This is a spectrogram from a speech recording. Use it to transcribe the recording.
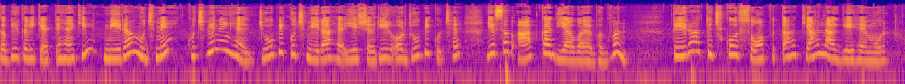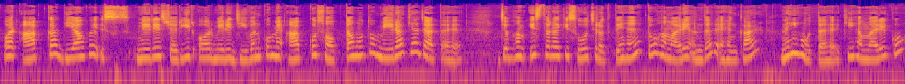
कबीर कवि कहते हैं कि मेरा मुझमें कुछ भी नहीं है, जो भी कुछ मेरा है, ये शरीर और जो भी कुछ है, ये सब आपका दिया हुआ है, भगवान। तेरा तुझको सौंपता क्या लागे है मोर? और आपका दिया हुआ इस मेरे शरीर और मेरे जीवन को मैं आपको सौंपता हूँ तो मेरा क्या जाता है? जब हम इस तरह की सोच रखते हैं तो हमारे अंदर अहंकार नहीं होता है कि हमारे को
